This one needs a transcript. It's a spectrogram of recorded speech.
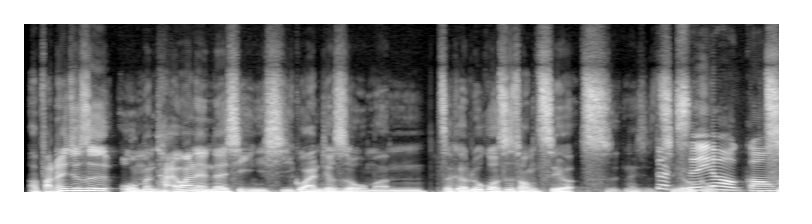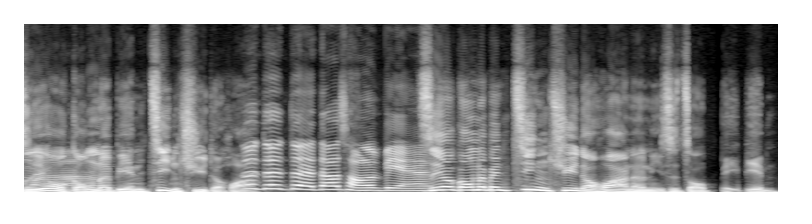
啊，反正就是我们台湾人的习习惯，就是我们这个如果是从慈幼慈那是对慈幼慈幼宫慈幼宫那边进去的话，对对对，都从那边。慈幼宫那边进去的话呢，你是走北边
